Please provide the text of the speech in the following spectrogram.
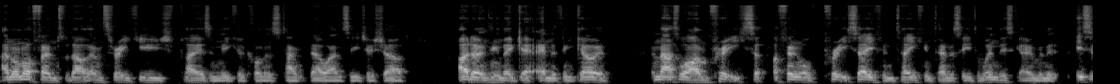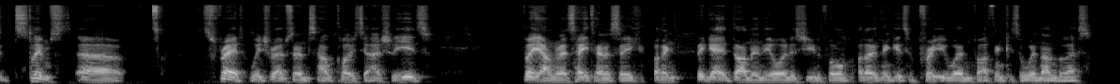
And on offense, without them three huge players in Nico Collins, Tank Dell, and CJ Stroud, I don't think they get anything going. And that's why I'm pretty, I think I'm pretty safe in taking Tennessee to win this game. And it, it's a slim uh, spread, which represents how close it actually is. But yeah, I'm going to take Tennessee. I think they get it done in the Oilers uniform. I don't think it's a pretty win, but I think it's a win nonetheless.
